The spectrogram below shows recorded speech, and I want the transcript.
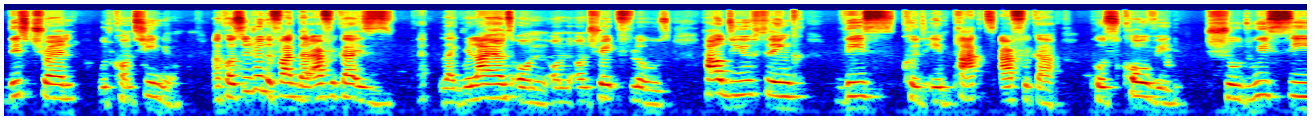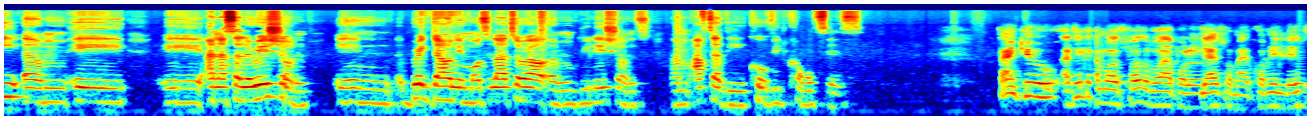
this trend would continue. And considering the fact that Africa is like reliant on, on, on trade flows, how do you think this could impact Africa post COVID? Should we see um, a, a an acceleration in breakdown in multilateral um, relations um, after the COVID crisis? Thank you. I think I must first of all apologize for my coming late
